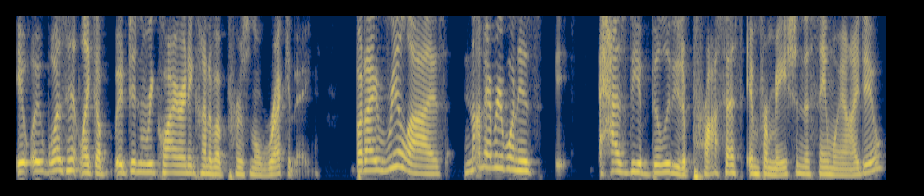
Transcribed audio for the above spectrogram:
it, it wasn't like a it didn't require any kind of a personal reckoning. But I realize not everyone is eh, has the ability to process information the same way I do.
